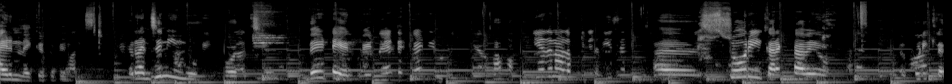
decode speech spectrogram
I tend like it to be honest Rajini movie போச்சு. வேட்டையன் எதனால ரீசன் ஸ்டோரி கரெக்டாவே பிடிக்கல.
